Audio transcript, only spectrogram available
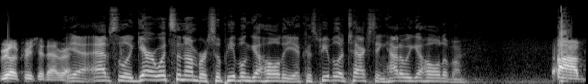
Really appreciate that, Rick. Yeah, absolutely. Garrett, what's the number so people can get hold of you? Because people are texting. How do we get hold of them? Um,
